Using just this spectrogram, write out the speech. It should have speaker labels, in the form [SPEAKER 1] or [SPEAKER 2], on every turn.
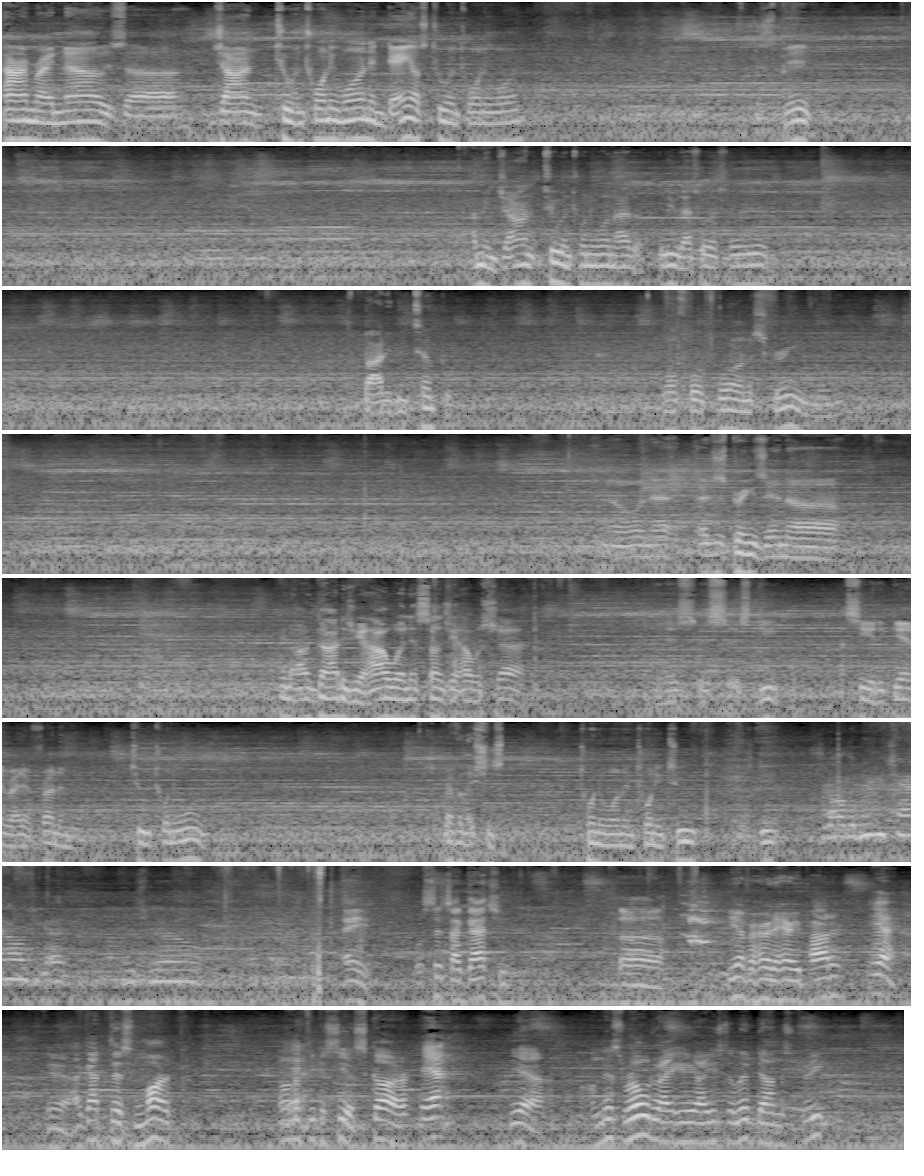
[SPEAKER 1] time right now is uh, John 2 and 21 and Daniel's 2 and 21. It's big. I mean, John 2 and 21, I believe that's what it says here. Bodily temple. 144 on the screen, man. That, that just brings in, uh, you know, our God is Yahweh and his son's Yahweh Shai. It's, it's, it's deep. I see it again right in front of me. 221. Revelations 21 and 22. It's deep.
[SPEAKER 2] All the movie channels, you got Israel.
[SPEAKER 1] Hey, well, since I got you, uh, you ever heard of Harry Potter?
[SPEAKER 2] Yeah,
[SPEAKER 1] Yeah, I got this mark. I don't know if you can see a scar.
[SPEAKER 2] yeah.
[SPEAKER 1] Yeah, on this road right here, I used to live down the street,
